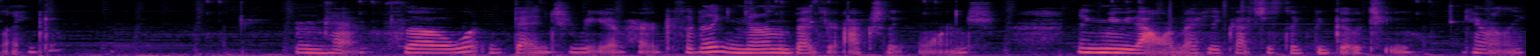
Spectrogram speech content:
Like, okay, so what bed should we give her? Because I feel like none of the beds are actually orange. Like maybe that one, but I feel like that's just like the go-to. Can't really.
